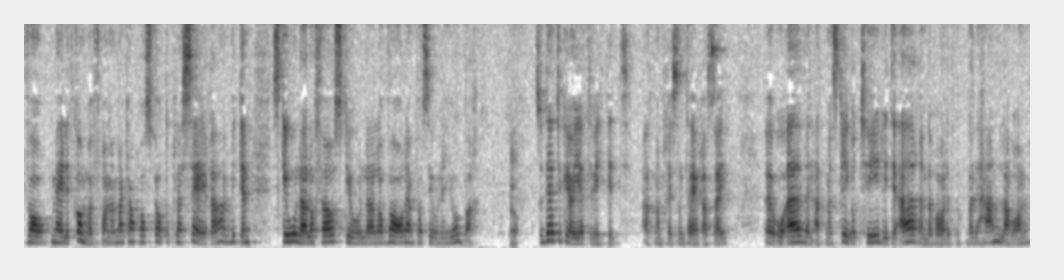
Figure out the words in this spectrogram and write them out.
var mejlet kommer ifrån men man kanske har svårt att placera vilken skola eller förskola eller var den personen jobbar. Ja. Så det tycker jag är jätteviktigt att man presenterar sig Eh, och även att man skriver tydligt i ärenderadet vad det handlar om.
